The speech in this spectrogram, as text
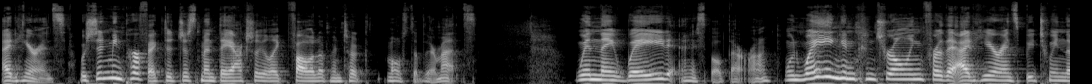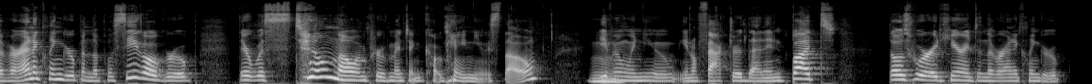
adherence, which didn't mean perfect. It just meant they actually like followed up and took most of their meds. When they weighed, and I spelled that wrong, when weighing and controlling for the adherence between the varenicline group and the placebo group, there was still no improvement in cocaine use, though, even when you, you know, factored that in. But those who were adherent in the varenicline group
